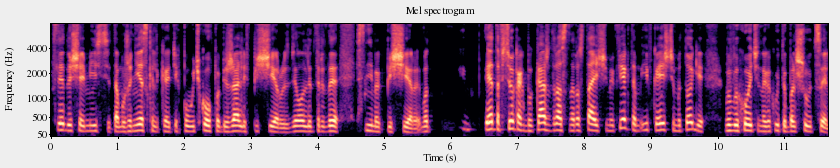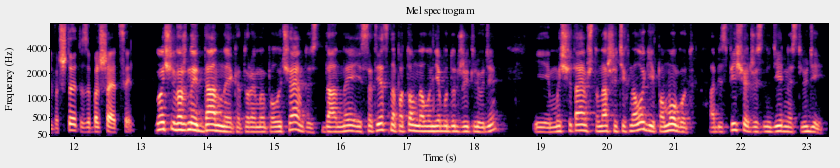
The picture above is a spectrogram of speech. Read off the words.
Следующая миссия, там уже несколько этих паучков побежали в пещеру, сделали 3D-снимок пещеры. Вот это все как бы каждый раз с нарастающим эффектом, и в конечном итоге вы выходите на какую-то большую цель. Вот что это за большая цель? Ну, очень важны данные, которые мы получаем, то есть данные, и, соответственно, потом на Луне будут жить люди. И мы считаем, что наши технологии помогут обеспечивать жизнедеятельность людей.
